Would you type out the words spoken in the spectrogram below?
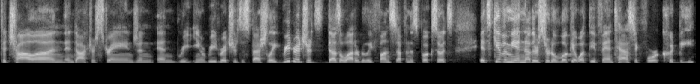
T'Challa and, and Doctor Strange and and Re, you know Reed Richards especially. Reed Richards does a lot of really fun stuff in this book, so it's it's given me another sort of look at what the Fantastic Four could be.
